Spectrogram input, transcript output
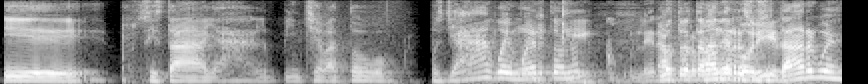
Y pues, sí está ya el pinche vato, pues ya, güey, muerto, ¿no? Qué culera Lo trataron de, morir. resucitar, güey.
